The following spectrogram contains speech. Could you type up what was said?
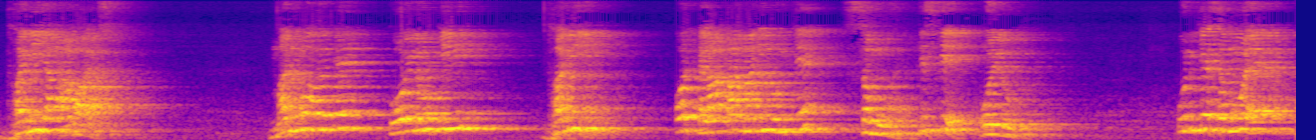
ध्वनि या आवाज़। मनमोहक कोयलों की ध्वनि और कलापा मानी उनके समूह है। किसके? की उनके समूह है,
